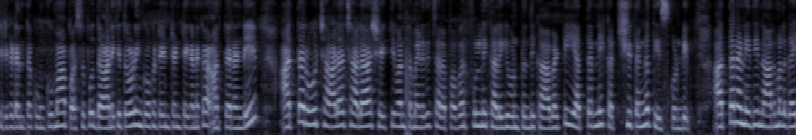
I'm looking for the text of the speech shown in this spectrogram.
చిటికడంత కుంకుమ పసుపు దానికి తోడు ఇంకొకటి ఏంటంటే కనుక అత్తరండి అత్తరు చాలా చాలా శక్తివంతమైనది చాలా పవర్ఫుల్ని కలిగి ఉంటుంది కాబట్టి ఈ అత్తర్ని ఖచ్చితంగా తీసుకోండి. అత్తర్ అనేది నార్మల్గా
